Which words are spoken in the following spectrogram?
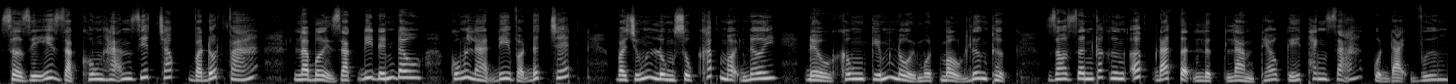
sở dĩ giặc hung hãn giết chóc và đốt phá là bởi giặc đi đến đâu cũng là đi vào đất chết và chúng lùng sục khắp mọi nơi đều không kiếm nổi một mẩu lương thực do dân các hương ấp đã tận lực làm theo kế thanh giã của đại vương.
